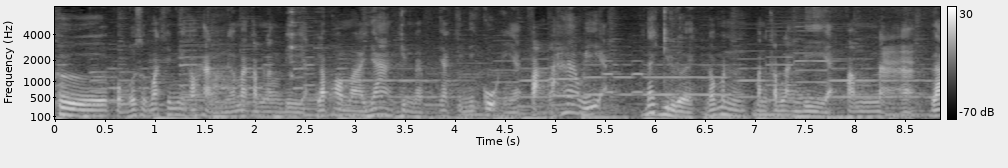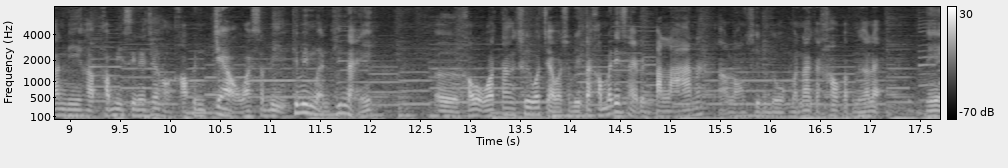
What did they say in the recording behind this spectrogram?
คือผมรู้สึกว่าที่นี่เขาหั่นเนื้อมากำลังดีอะแล้วพอมาย่างกินแบบยากินิกุอย่างเงี้ย ฝั่งละ 5 วิอะ ได้กินเลย แล้วมันมันกำลังดีอะความหนาแล้วอันนี้ครับเขามีซิเนเจอร์ของเขาเป็นแจ่ววาซาบิที่ไม่เหมือนที่ไหนเออเขาบอกว่าตั้งชื่อว่าแจ่ววาซาบิแต่เขาไม่ได้ใส่เป็นปลาร้านะเอาลองชิมดูมันน่าจะเข้ากับเนื้อแหละนี่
